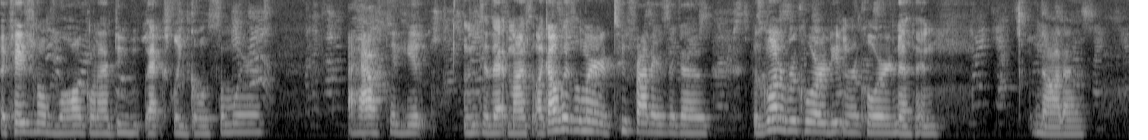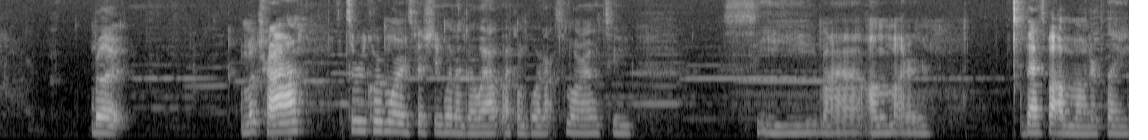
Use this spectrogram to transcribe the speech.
occasional vlog when I do actually go somewhere. I have to get into that mindset. Like I went somewhere two Fridays ago, was going to record, didn't record, nothing. Nada. But I'm gonna try to record more, especially when I go out. Like I'm going out tomorrow to see my alma mater, basketball alma mater play.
